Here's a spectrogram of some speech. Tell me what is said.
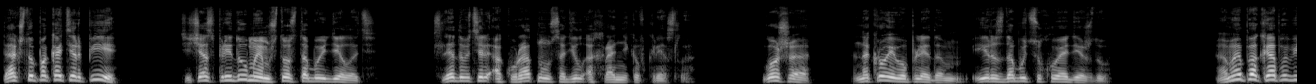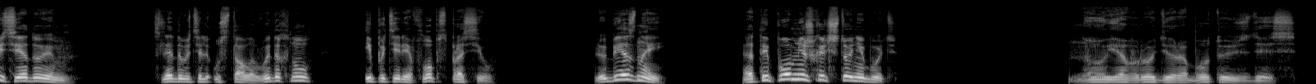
Так что пока терпи. Сейчас придумаем, что с тобой делать. Следователь аккуратно усадил охранника в кресло. Гоша, накрой его пледом и раздобудь сухую одежду. А мы пока побеседуем. Следователь устало выдохнул и, потеряв лоб, спросил. «Любезный, а ты помнишь хоть что-нибудь?» «Ну, я вроде работаю здесь.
